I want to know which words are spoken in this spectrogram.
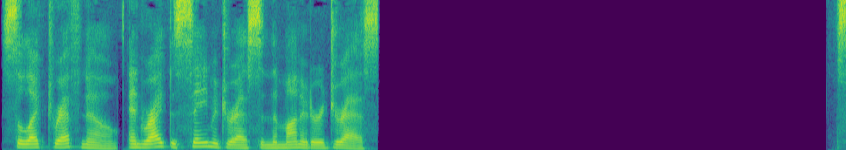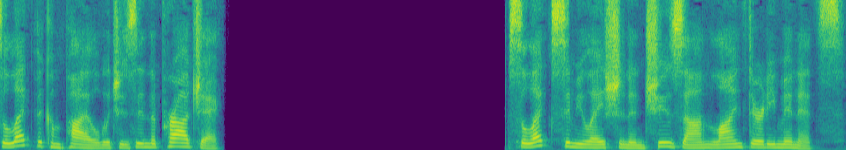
Select Ref No and write the same address in the monitor address. Select the compile which is in the project. Select Simulation and choose Online 30 minutes.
